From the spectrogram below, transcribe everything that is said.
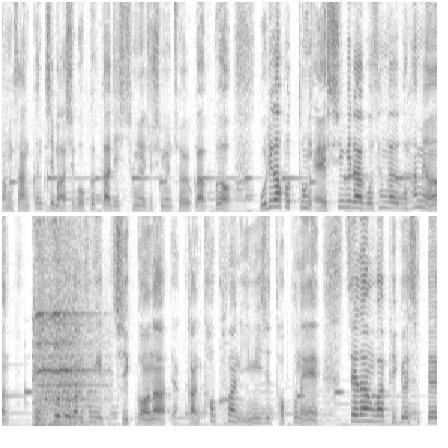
영상 끊지 마시고 끝까지 시청해 주시면 좋을 것 같고요. 우리가 보통 SUV라고 생각을 하면 오프로드 감성이 짙거나 약간 터프한 이미지 덕분에 세단과 비교했을 때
